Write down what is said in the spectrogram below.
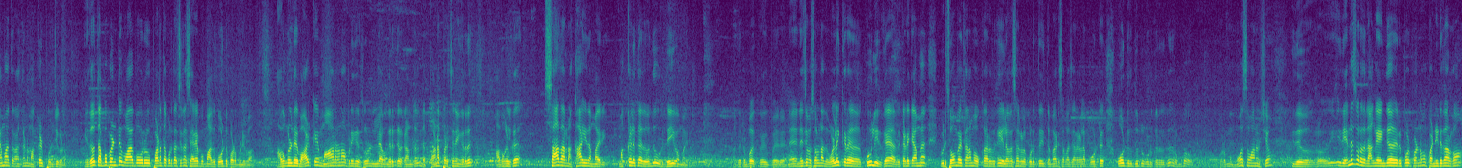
ஏமாத்துறாங்கன்னு மக்கள் புரிஞ்சுக்கணும். ஏதோ தப்பு பண்ணிட்டு வா ஒரு பணத்தை கொடுத்தாச்சுன்னா சரியாக போமா அதுக்கு ஓட்டு போட முடியுமா? அவங்களுடைய வாழ்க்கை மாறணும் அப்படிங்கிற சூழ்நிலை அவங்க இருக்கிற காரணத்தில் இந்த பண பிரச்சனைங்கிறது அவங்களுக்கு சாதாரண காகிதம் மாதிரி மக்களுக்கு அது வந்து ஒரு தெய்வம் மாதிரி. அது ரொம்ப நிஜமாக சொல்லணும் அது உழைக்கிற கூலி இருக்க அது கிடைக்காம இப்படி சோம்பேறித்தனமாக உட்கார்றதுக்கு இலவசங்களை கொடுத்து இந்த மாதிரி சமாச்சாரங்களை போட்டு ஓட்டுக்கு துட்டு கொடுக்கறதுக்கு ரொம்ப ரொம்ப மோசமான விஷயம். இது இது என்ன சொல்கிறது நாங்கள் எங்கே ரிப்போர்ட் பண்ணமோ பண்ணிட்டு தான் இருக்கோம்.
